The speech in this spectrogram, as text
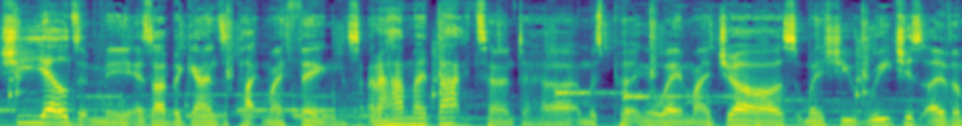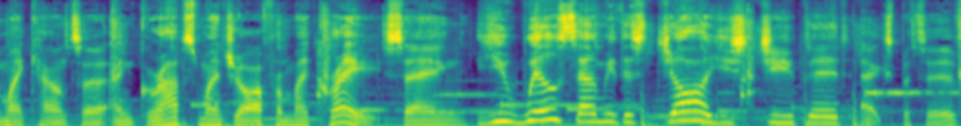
She yelled at me as I began to pack my things, and I had my back turned to her and was putting away my jars when she reaches over my counter and grabs my jar from my crate, saying, You will sell me this jar, you stupid expletive.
